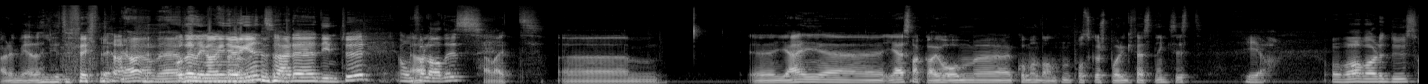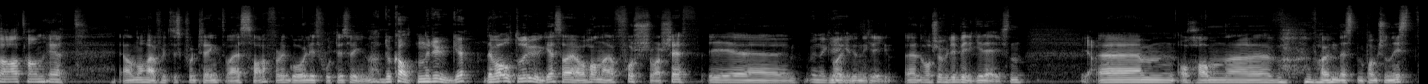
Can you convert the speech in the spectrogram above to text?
Er det med den lydeffekten? Ja, ja, det, Og denne gangen, Jørgen, så er det din tur. Om Ja. forlates. Jeg veit. jeg eh, jeg snakka jo om kommandanten på Skorsborg festning sist. Ja. Og hva var det du sa at han het? Ja, Nå har jeg faktisk fortrengt hva jeg sa, for det går litt fort i svingene. Du kalte den Ruge. Det var Otto Ruge, sa jeg, og han er jo forsvarssjef i eh, Under. Norge under krigen. Eh, Det var selvfølgelig Birger Eriksen. Ja. Um, og han uh, var jo nesten pensjonist,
